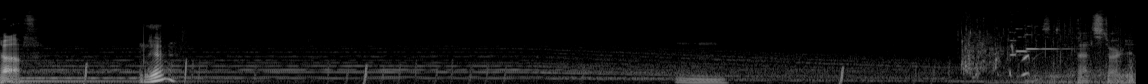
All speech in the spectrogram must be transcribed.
Tough. Yeah. Hmm. That started.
